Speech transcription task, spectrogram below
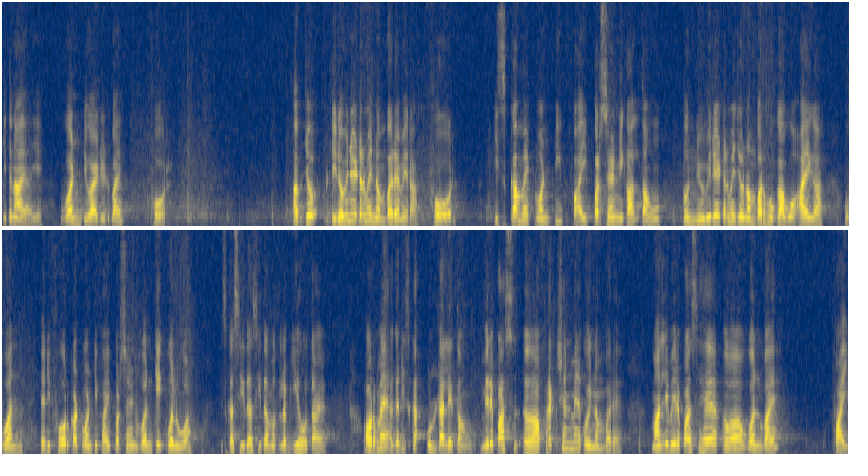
कितना आया ये? वन डिवाइडेड बाय फोर अब जो डिनोमिनेटर में नंबर है मेरा, फोर, इसका मैं ट्वेंटी फाइव परसेंट निकालता हूँ तो न्यूमिनेटर में जो नंबर होगा वो आएगा वन यानी फोर का ट्वेंटी फाइव परसेंट वन के इक्वल हुआ। इसका सीधा सीधा मतलब ये होता है। और मैं अगर इसका उल्टा लेता हूँ, मेरे पास फ्रैक्शन में कोई नंबर है, मान लिया मेरे पास है वन बाय फाइव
